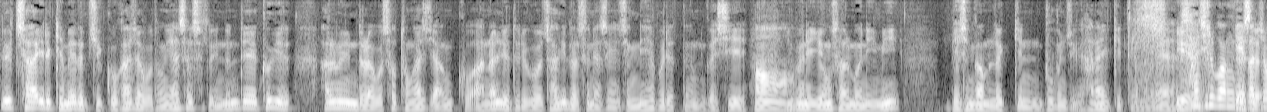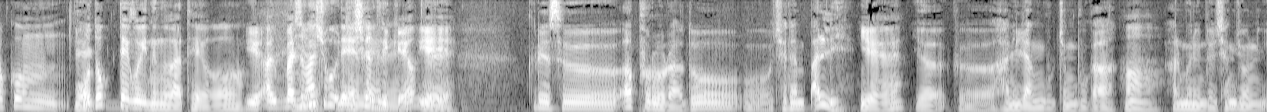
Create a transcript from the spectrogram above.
1차 이렇게 매듭 짓고 가자고 동의했을 수도 있는데 거기 할머님들하고 소통하지 않고 안 알려드리고 자기들 선에서 정리해버렸던 것이 어. 이번에 이영수 할머님이 배신감을 느낀 부분 중에 하나였기 때문에 예. 사실관계가 조금 예. 오독되고 있는 것 같아요. 예, 아, 말씀하시고 네. 시간 네, 네, 드릴게요. 네. 예. 예. 그래서 앞으로라도 어, 최대한 빨리 예. 여, 그 한일 양국 정부가 어. 할머님들 생존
